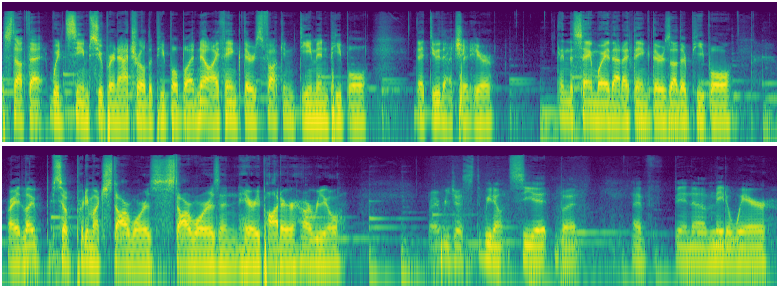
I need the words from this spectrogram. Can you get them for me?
stuff that would seem supernatural to people. But no, I think there's fucking demon people that do that shit here. In the same way that I think there's other people, right? Like so, pretty much Star Wars, Star Wars, and Harry Potter are real, right? We just we don't see it, but I've been uh, made aware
